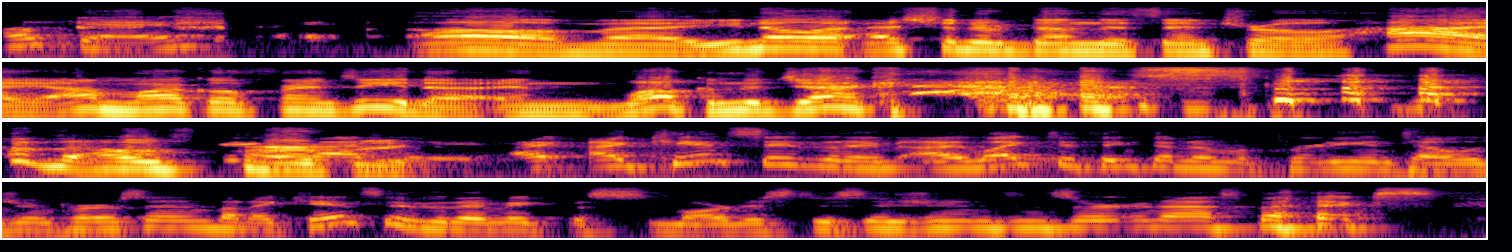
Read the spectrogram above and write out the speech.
Okay. Oh man, you know what? I should have done this intro. Hi, I'm Marco Franzitta, and welcome to Jackass. that was perfect. Exactly. I, I, can't say that I, I like to think that I'm a pretty intelligent person, but I can't say that I make the smartest decisions in certain aspects.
